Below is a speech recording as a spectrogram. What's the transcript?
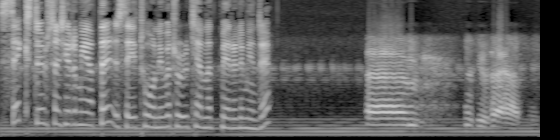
6 000 kilometer, säger Tony. Vad tror du Kenneth, mer eller mindre? Um, nu ska vi se här.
